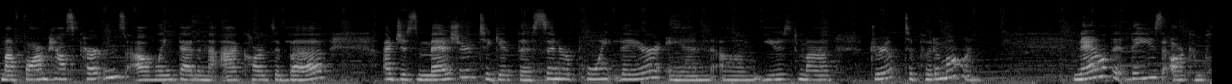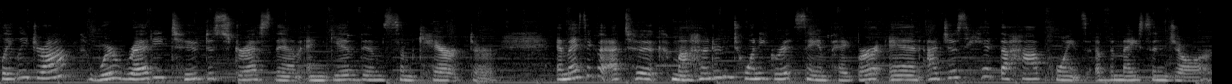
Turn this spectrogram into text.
my farmhouse curtains. I'll link that in the iCards above. I just measured to get the center point there and um, used my drill to put them on. Now that these are completely dry, we're ready to distress them and give them some character. And basically I took my 120 grit sandpaper and I just hit the high points of the mason jar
